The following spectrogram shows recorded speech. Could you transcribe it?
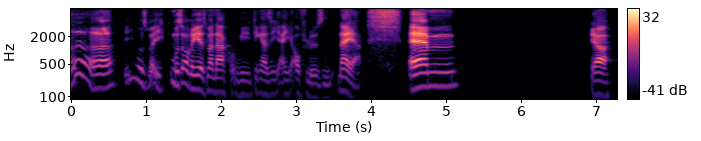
Ah, ich, muss mal, ich muss auch jetzt mal nachgucken, wie die Dinger sich eigentlich auflösen. Naja. Ähm, ja,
